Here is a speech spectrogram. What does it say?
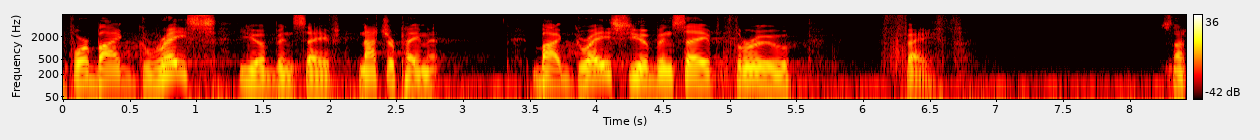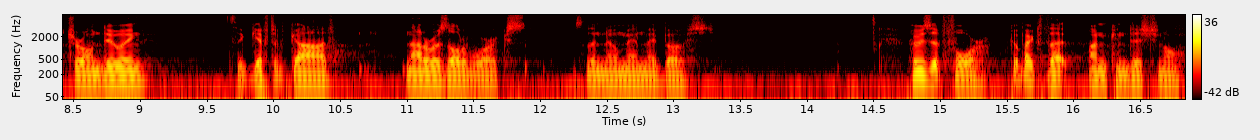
For by grace you have been saved, not your payment. By grace you have been saved through faith. It's not your own doing, it's the gift of God not a result of works, so that no man may boast. Who's it for? Go back to that unconditional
